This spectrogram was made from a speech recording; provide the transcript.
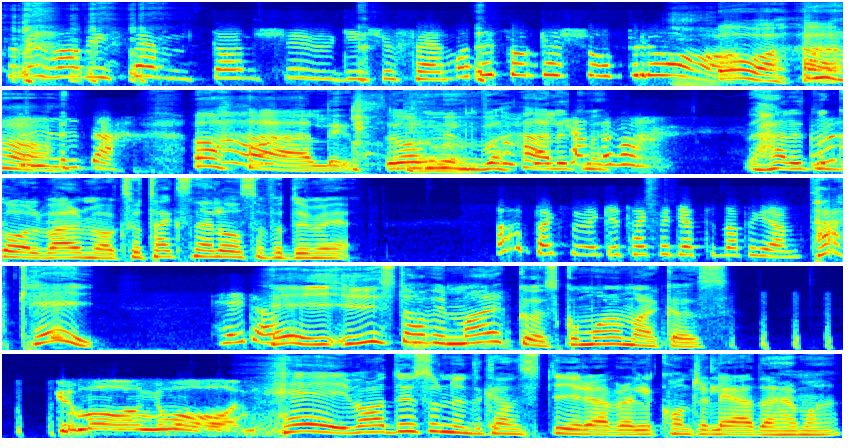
Så nu har vi 15, 20, 25 och det funkar så bra. Åh, vad härligt. Vad härligt. Vad, vad härligt, med, vara? härligt med golvvärme också. Tack snälla Åsa för att du är med. Ja, tack så mycket. Tack för ett jättebra program. Tack, hej! Hej då. Hej, i Ystad har vi Markus. God morgon Markus. God morgon, god morgon. Hej, vad har du som du inte kan styra över eller kontrollera där hemma?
